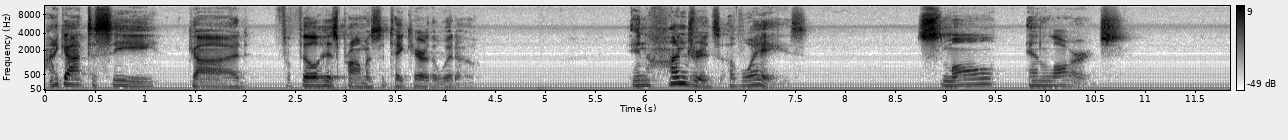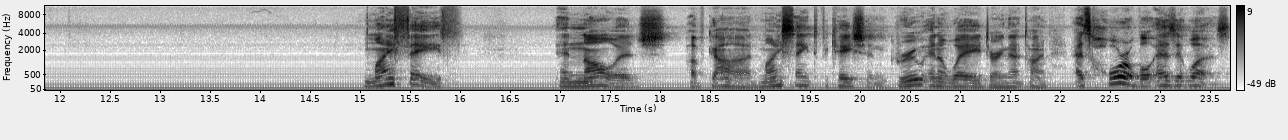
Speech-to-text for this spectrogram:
I got to see God fulfill his promise to take care of the widow in hundreds of ways, small and large. My faith and knowledge of God, my sanctification grew in a way during that time, as horrible as it was,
